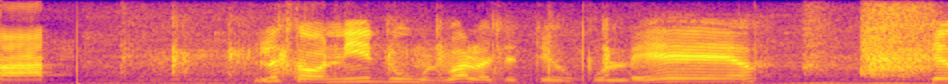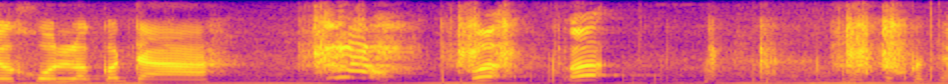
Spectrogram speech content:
ตัด แล้วตอนนี้ดูเหมือนว่าเราจะเจอคนแล้ว เจอคนแล้วก็จะเออเออไม่เข้าใจ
